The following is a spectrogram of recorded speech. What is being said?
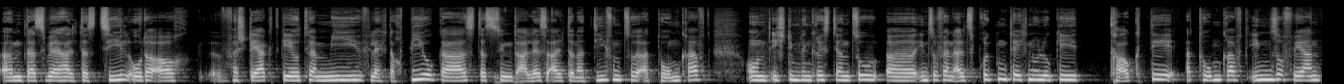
Ähm, das wäre halt das Ziel oder auch verstärkt Geothermie, vielleicht auch Biogas. Das sind alles Alternativen zur Atomkraft. Und ich stimme dem Christian zu, äh, insofern als Brückentechnologie taugt die Atomkraft insofern,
